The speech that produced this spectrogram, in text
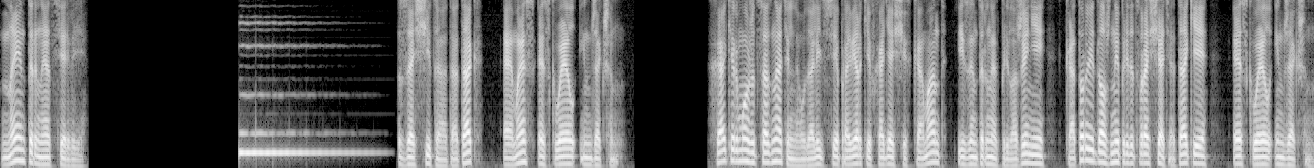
на интернет-сервере. Защита от атак MS SQL Injection Хакер может сознательно удалить все проверки входящих команд из интернет-приложений, которые должны предотвращать атаки SQL Injection.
